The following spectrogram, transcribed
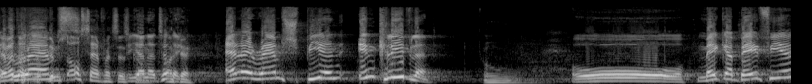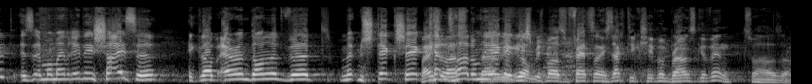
Ja, warte, Rams. du nimmst auch San Francisco. Ja, natürlich. Okay. LA Rams spielen in Cleveland. Oh. Maker Bayfield ist im Moment richtig scheiße. Ich glaube, Aaron Donald wird mit dem Steckcheck Weißt ganz hart um die Ecke ich mich mal aus dem Fenster und ich sag, die Cleveland Browns gewinnen zu Hause.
